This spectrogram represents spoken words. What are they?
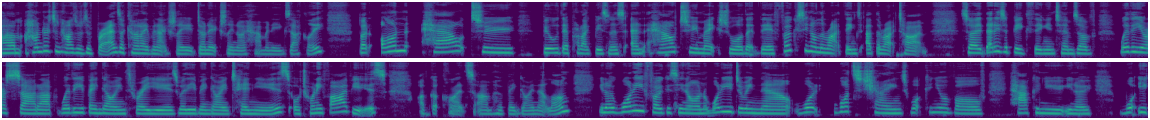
um, hundreds and hundreds of brands. I can't even actually, don't actually know how many exactly, but on how to build their product business and how to make sure that they're focusing on the right things at the right time. So that is a big thing in terms of whether you're a startup, whether you've been going three years, whether you've been going 10 years or 25 years. I've got clients um, who've been going that long. You know, what are you focusing on? What are you doing now? What what's changed? What can you evolve? How can you, you know, what you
